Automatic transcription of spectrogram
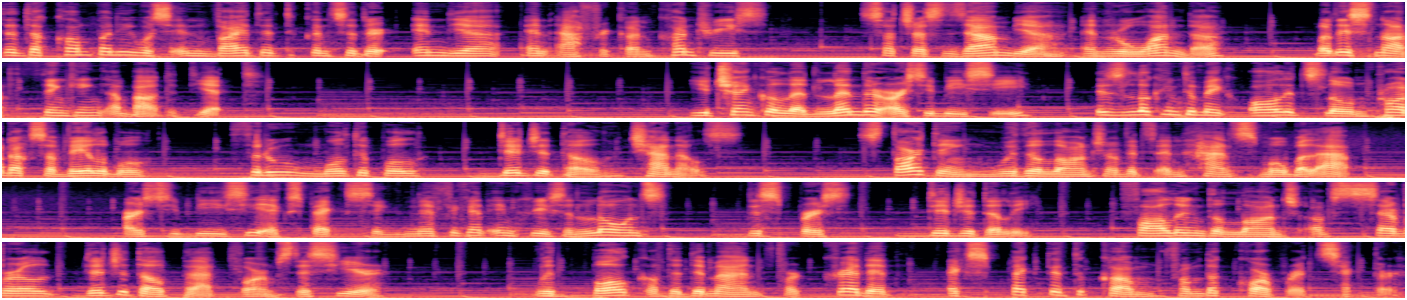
that the company was invited to consider India and African countries such as Zambia and Rwanda, but is not thinking about it yet. Yuchengco led lender RCBC is looking to make all its loan products available through multiple digital channels, starting with the launch of its enhanced mobile app. RCBC expects significant increase in loans dispersed digitally following the launch of several digital platforms this year, with bulk of the demand for credit expected to come from the corporate sector.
